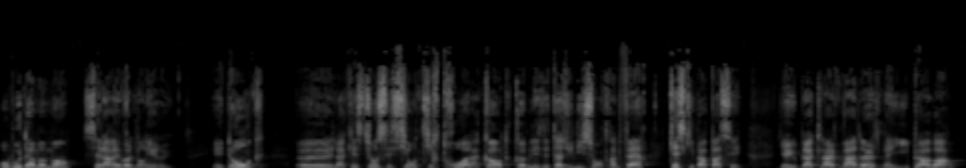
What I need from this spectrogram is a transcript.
au bout d'un moment, c'est la révolte dans les rues. Et donc, euh, la question, c'est si on tire trop à la corde, comme les États-Unis sont en train de faire, qu'est-ce qui va passer? Il y a eu Black Lives Matter, mais il peut y avoir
